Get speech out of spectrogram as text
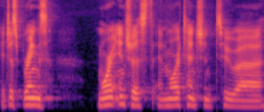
it just brings more interest and more attention to uh,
